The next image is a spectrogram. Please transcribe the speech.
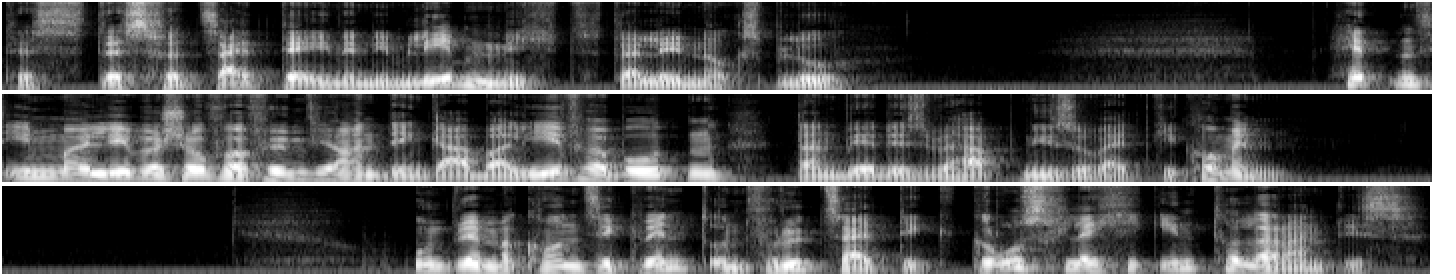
Das, das verzeiht der Ihnen im Leben nicht, der Lennox Blue. Hätten's ihm mal lieber schon vor fünf Jahren den Gabalier verboten, dann wäre es überhaupt nie so weit gekommen. Und wenn man konsequent und frühzeitig großflächig intolerant ist,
